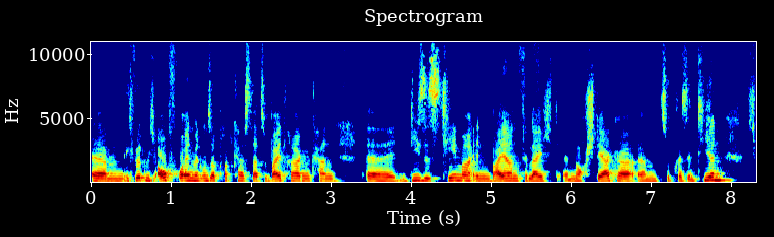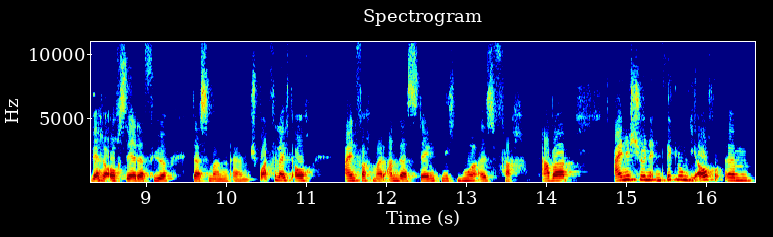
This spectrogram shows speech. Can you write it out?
Ähm, ich würde mich auch freuen, wenn unser Podcast dazu beitragen kann, äh, dieses Thema in Bayern vielleicht noch stärker ähm, zu präsentieren. Ich wäre auch sehr dafür, dass man ähm, Sport vielleicht auch einfach mal anders denkt, nicht nur als Fach. Aber eine schöne Entwicklung, die auch ähm,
